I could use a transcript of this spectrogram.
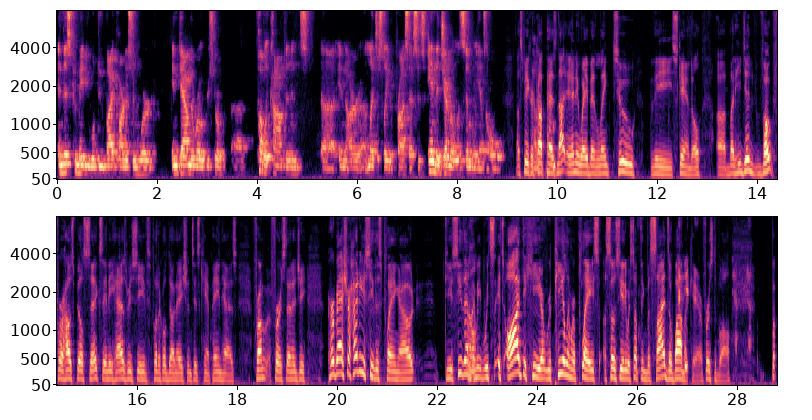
and this committee will do bipartisan work and down the road restore uh, public confidence uh, in our uh, legislative processes and the General Assembly as a whole. Now, Speaker no. Cupp has not in any way been linked to the scandal. Uh, but he did vote for House Bill 6, and he has received political donations, his campaign has, from FirstEnergy. Herb Asher, how do you see this playing out? Do you see them? I mean, it's, it's, odd to hear repeal and replace associated with something besides Obamacare, first of all. But,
